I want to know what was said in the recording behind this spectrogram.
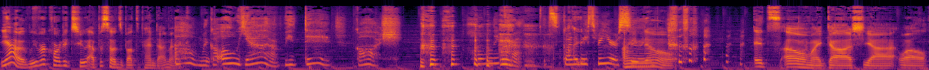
yeah. We recorded two episodes about the pandemic. Oh my god. Oh yeah, we did. Gosh. Holy crap. It's going to be three years I soon. know. it's oh my gosh. Yeah. Well.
